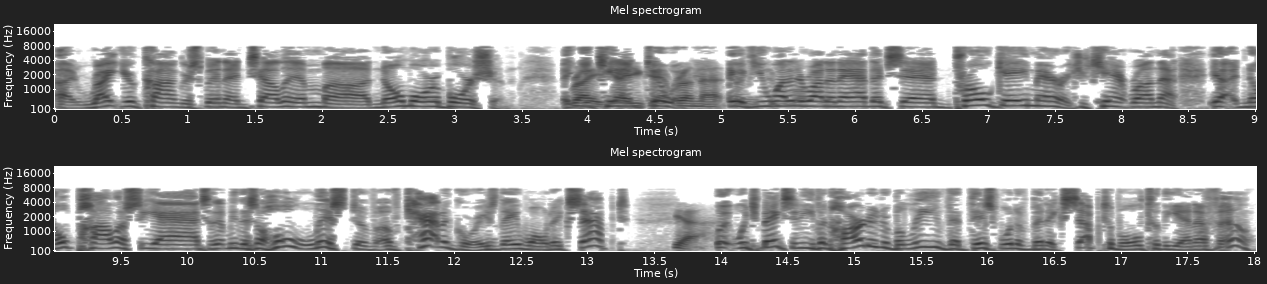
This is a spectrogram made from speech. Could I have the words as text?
uh, write your congressman and tell him uh, no more abortion, Right, you can't you do can't it. run that If you wanted to run an ad that said pro-gay marriage, you can't run that. Yeah, no policy ads. I mean, there's a whole list of, of categories they won't accept, yeah. which makes it even harder to believe that this would have been acceptable to the NFL.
